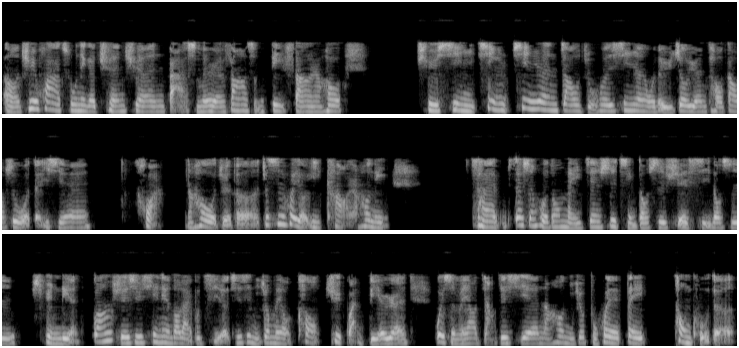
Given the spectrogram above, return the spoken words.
呃去画出那个圈圈，把什么人放到什么地方，然后去信信信任造主或者信任我的宇宙源头告诉我的一些。话，然后我觉得就是会有依靠，然后你在在生活中每一件事情都是学习，都是训练，光学习训练都来不及了，其实你就没有空去管别人为什么要讲这些，然后你就不会被痛苦的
